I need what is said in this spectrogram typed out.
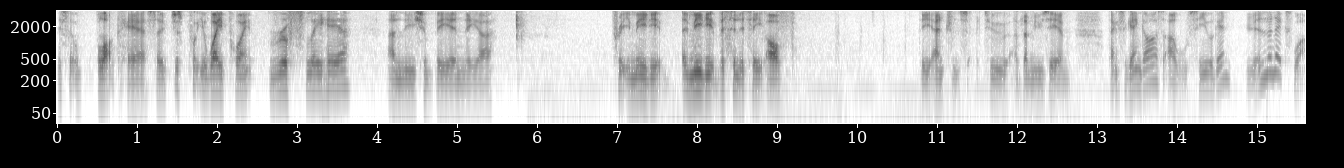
this little block here. So just put your waypoint roughly here and you should be in the uh, pretty immediate, immediate vicinity of the entrance to the museum. Thanks again guys, I will see you again in the next one.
